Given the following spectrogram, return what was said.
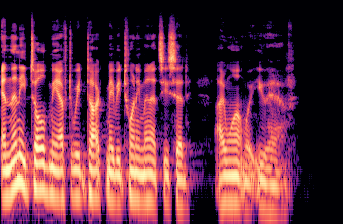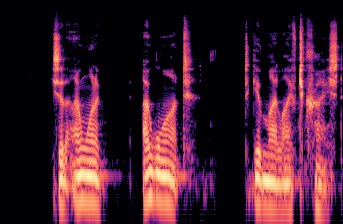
And then he told me after we'd talked maybe 20 minutes, he said, I want what you have. He said, I want to, I want to give my life to Christ.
